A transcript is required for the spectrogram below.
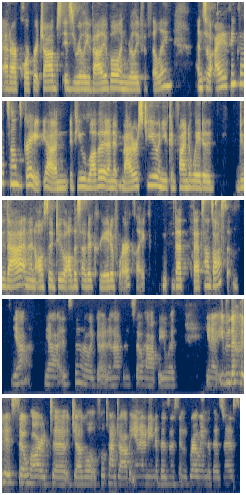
at our corporate jobs is really valuable and really fulfilling. And so I think that sounds great. Yeah. And if you love it and it matters to you and you can find a way to do that and then also do all this other creative work, like that that sounds awesome. Yeah. Yeah, it's been really good and I've been so happy with you know, even though it is so hard to juggle a full-time job and owning a business and growing the business,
